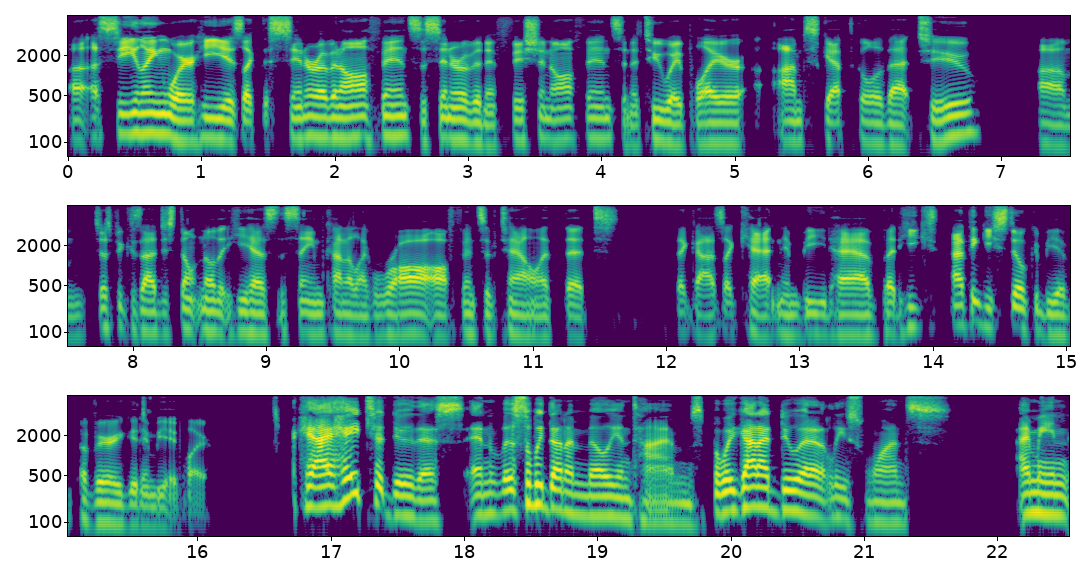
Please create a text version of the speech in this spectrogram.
a, a ceiling where he is like the center of an offense, the center of an efficient offense, and a two way player. I'm skeptical of that too, um, just because I just don't know that he has the same kind of like raw offensive talent that that guys like KAT and Embiid have. But he, I think he still could be a, a very good NBA player. Okay, I hate to do this, and this will be done a million times, but we got to do it at least once. I mean,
